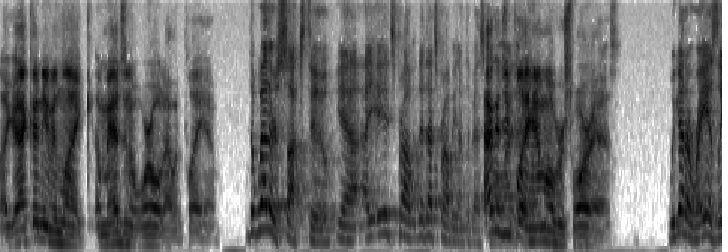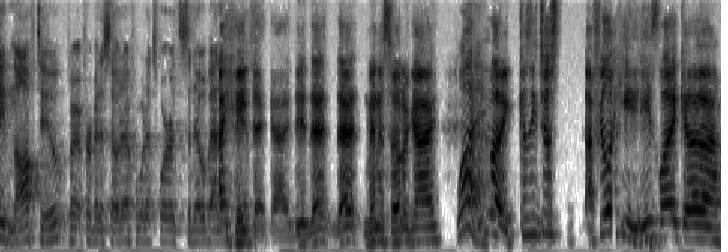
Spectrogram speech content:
Like I couldn't even like imagine a world I would play him. The weather sucks too. Yeah, it's probably that's probably not the best. How could you either. play him over Suarez? We got a Reyes leading off too for, for Minnesota for what it's worth. Sano I hate fifth. that guy, dude. That that Minnesota guy. Why? Like, cause he just. I feel like he he's like uh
